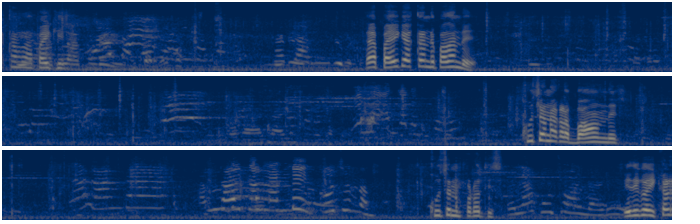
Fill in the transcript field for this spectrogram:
ఎక్కండి పైకి. ఏ పైకి ఎక్కండి పదండి. కూర్చోండి అక్కడ బాగుంది. కూర్చోండి కూర్చొని ఫోటో తీసు ఇదిగో ఇక్కడ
